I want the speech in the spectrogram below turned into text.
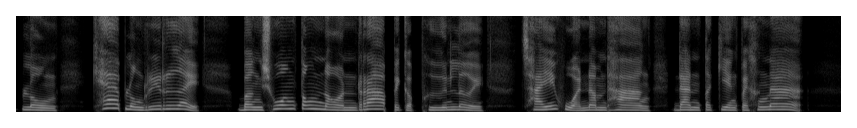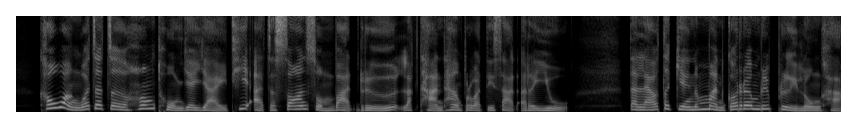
บลง แคบลงเรื่อยๆ บางช่วงต้องนอนราบไปกับพื้นเลย ใช้หัวนำทาง ดันตะเกียงไปข้างหน้า เขาหวังว่าจะเจอห้องโถงใหญ่ ๆ ที่อาจจะซ่อนสมบัติหรือหลักฐานทางประวัติศาสตร์อะไรอยู่ แต่แล้วตะเกียงน้ำมันก็เริ่มริบหรี่ลงค่ะ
